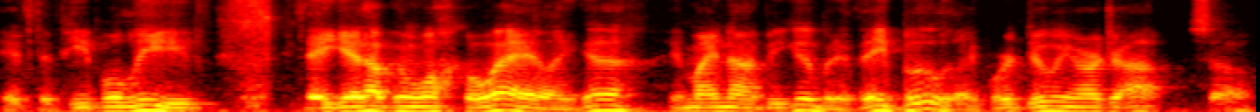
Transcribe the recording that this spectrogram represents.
If the people leave, if they get up and walk away, like, eh, it might not be good. But if they boo, like we're doing our job. So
